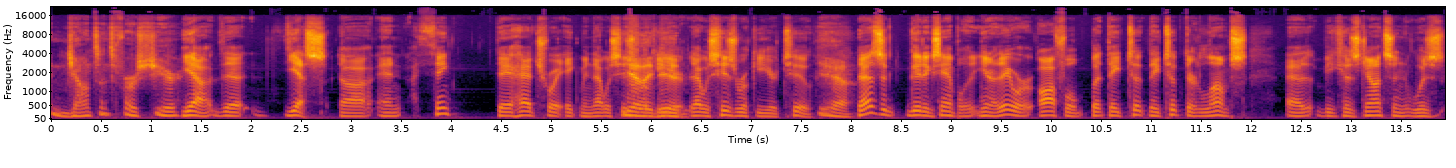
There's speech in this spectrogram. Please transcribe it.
Johnson's first year? Yeah, the yes, uh, and I think they had Troy Aikman. That was his yeah, rookie year. That was his rookie year too. Yeah, that's a good example. You know, they were awful, but they took they took their lumps uh, because Johnson was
